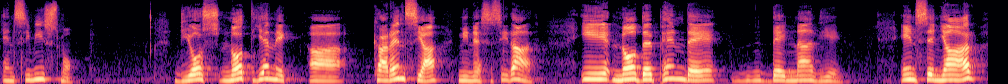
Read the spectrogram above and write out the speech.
en sí mismo. Dios no tiene ah, carencia ni necesidad y no depende de nadie. Enseñar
